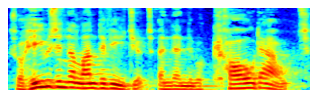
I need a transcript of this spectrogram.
So he was in the land of Egypt, and then they were called out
